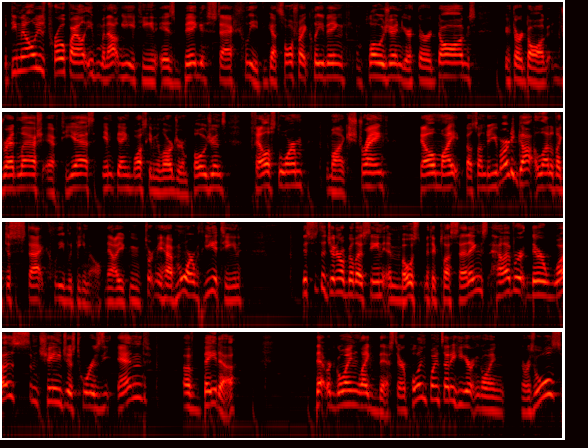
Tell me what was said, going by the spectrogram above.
but Demonology's profile, even without Guillotine, is big stacked cleave. You've got Soul Strike cleaving, Implosion, your third dogs, your third dog, Dreadlash, FTS, Imp Gang Boss giving larger implosions, Felstorm, Demonic Strength, Fel Might, Fel Sunder, you've already got a lot of like just stat cleave with Demo. Now you can certainly have more with Guillotine. This is the general build I've seen in most Mythic Plus settings. However, there was some changes towards the end of beta that were going like this. They're pulling points out of here and going Ner'zhul's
